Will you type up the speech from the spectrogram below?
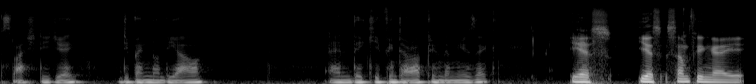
slash DJ, depending on the hour. And they keep interrupting the music. Yes, yes, something I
